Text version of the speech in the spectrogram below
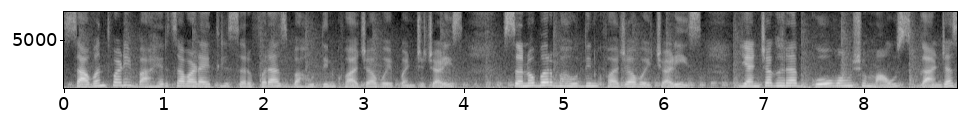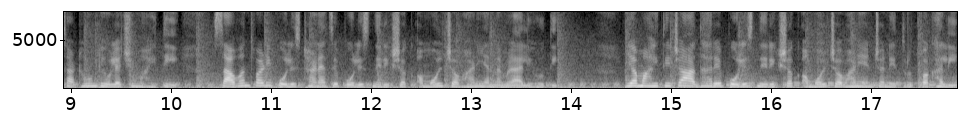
सावंतवाडी बाहेरचा वाडा येथील सरफराज बाहुद्दीन ख्वाजा वय पंचेचाळीस सनोबर बाहुद्दीन ख्वाजा वय चाळीस यांच्या घरात गोवंश मांस गांजा साठवून ठेवल्याची माहिती सावंतवाडी पोलीस ठाण्याचे पोलीस निरीक्षक अमोल चव्हाण यांना मिळाली होती. या माहितीच्या आधारे पोलीस निरीक्षक अमोल चव्हाण यांच्या नेतृत्वाखाली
